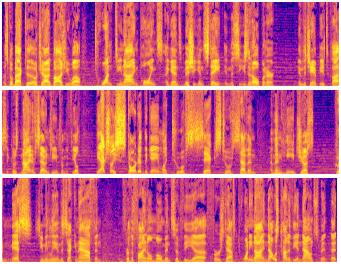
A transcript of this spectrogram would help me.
Let's go back to the Ochai Agbaji well. 29 points against Michigan State in the season opener in the Champions Classic. Goes 9 of 17 from the field. He actually started the game like 2 of 6, 2 of 7, and then he just couldn't miss seemingly in the second half and and for the final moments of the uh, first half 29 that was kind of the announcement that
